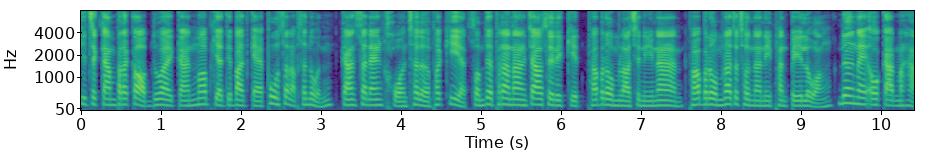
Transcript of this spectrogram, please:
กิจกรรมประกอบด้วยการมอบเกียรติบัตรแก่ผู้สนับสนุน การแสดงโขนเฉลิมพระเกียรติ สมเด็จพระนางเจ้าสิริกิติ์พระบรมราชินีนาถพระบรมราชชนนีพันปีหลวง เนื่องในโอกาสมหา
